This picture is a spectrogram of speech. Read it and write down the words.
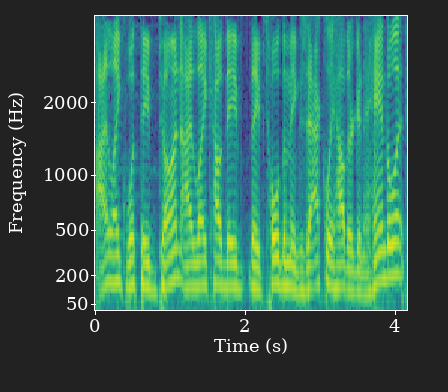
I like what they've done. I like how they've they've told them exactly how they're going to handle it.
